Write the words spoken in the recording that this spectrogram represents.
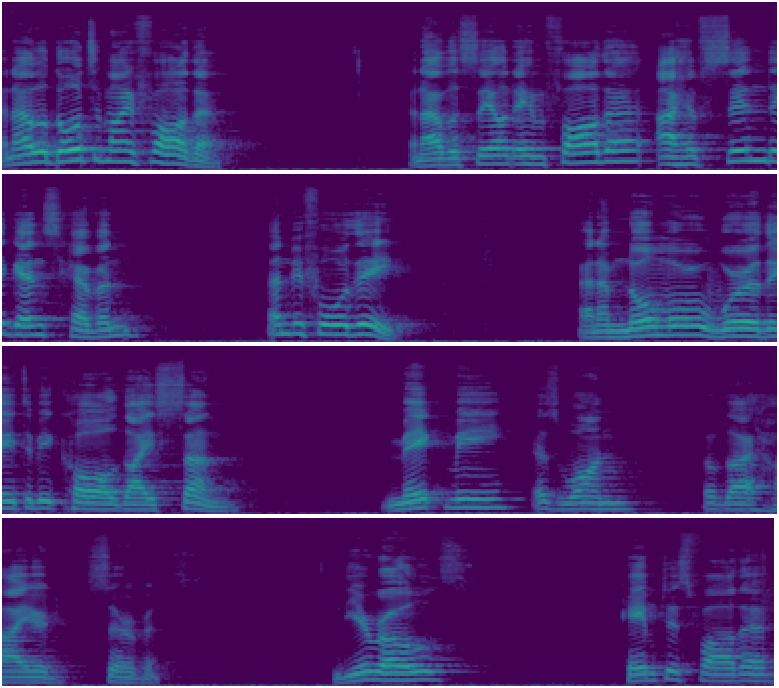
and I will go to my father, and I will say unto him, Father, I have sinned against heaven and before thee, and am no more worthy to be called thy son. Make me as one of thy hired servants. He arose, came to his father,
